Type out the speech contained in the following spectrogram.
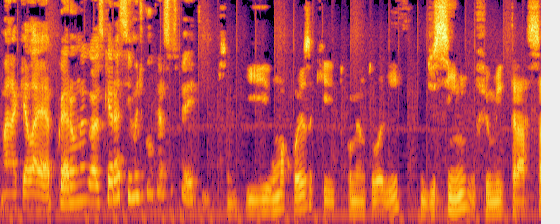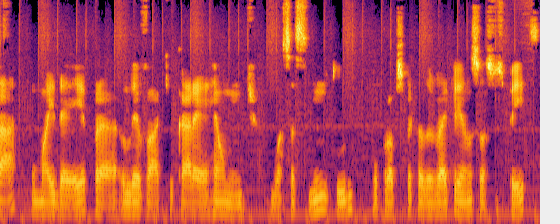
Mas naquela época era um negócio que era acima de qualquer suspeito. Né? Sim. E uma coisa que tu comentou ali de sim o filme traçar uma ideia para levar que o cara é realmente o assassino e tudo. O próprio espectador vai criando suas suspeitas.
